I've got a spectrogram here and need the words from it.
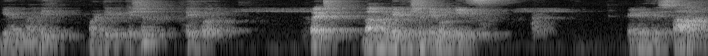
Given by the multiplication table. Right? The multiplication table is. It is the star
